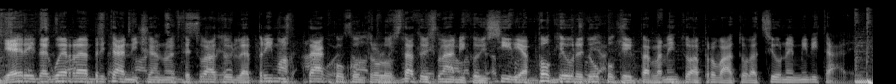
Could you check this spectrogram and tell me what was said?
Gli aerei da guerra britannici hanno effettuato il primo attacco contro lo Stato islamico in Siria poche ore dopo che il Parlamento ha approvato l'azione militare.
